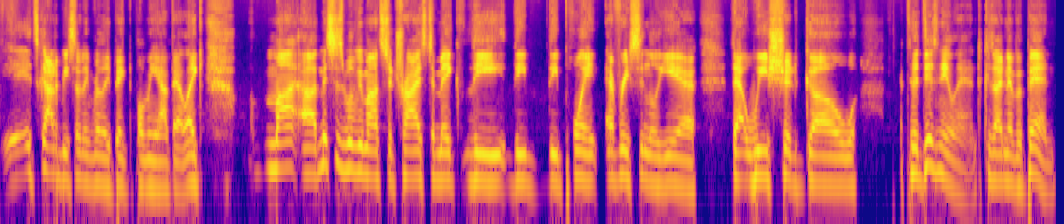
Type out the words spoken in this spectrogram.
it's got to be something really big to pull me out there. Like my uh, Mrs. Movie Monster tries to make the the the point every single year that we should go to Disneyland because I've never been.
